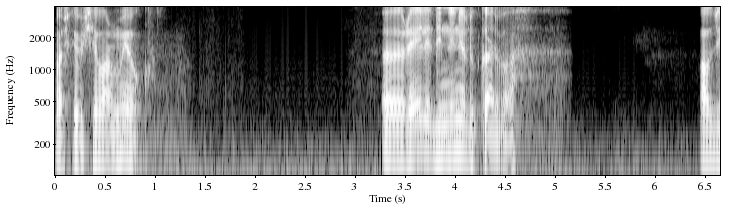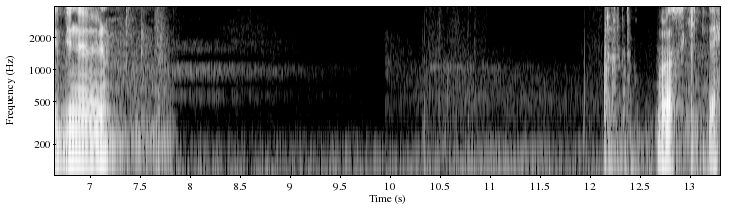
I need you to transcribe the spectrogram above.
Başka bir şey var mı? Yok. Ee, R ile dinleniyorduk galiba. Azıcık dinlenelim. Burası kilitli.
